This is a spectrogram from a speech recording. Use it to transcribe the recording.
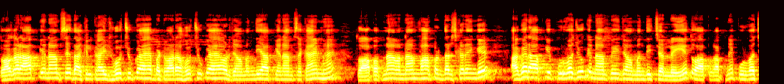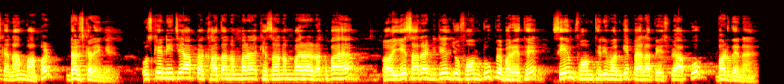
तो अगर आपके नाम से दाखिल खारिज हो चुका है, बंटवारा हो चुका है और जमाबंदी आपके नाम से कायम है तो आप अपना नाम वहाँ पर दर्ज करेंगे। अगर आपके पूर्वजों के नाम पर जमाबंदी चल रही है तो आप अपने पूर्वज का नाम वहाँ पर दर्ज करेंगे। उसके नीचे आपका खाता नंबर है खिसा नंबर है, रकबा है। ये सारा डिटेल जो फॉर्म टू पे भरे थे, सेम फॉर्म थ्री वन के पहला पेज पे आपको भर देना है।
